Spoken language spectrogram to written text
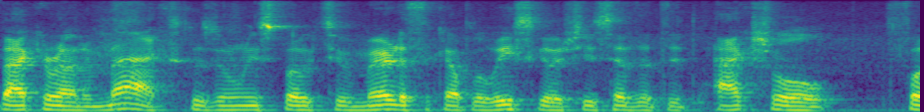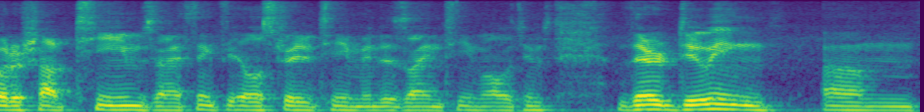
back around in Max because when we spoke to Meredith a couple of weeks ago, she said that the actual Photoshop teams and I think the Illustrated team, and Design team, all the teams, they're doing um,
